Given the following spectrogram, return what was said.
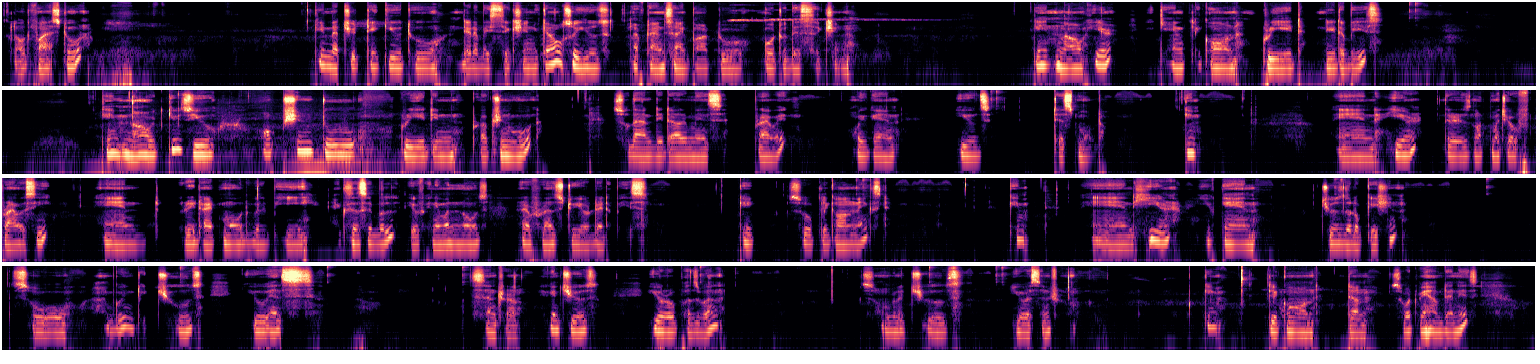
cloud firestore okay that should take you to database section. You can also use left hand sidebar to go to this section. Okay now here you can click on create database. Okay now it gives you option to create in production mode so that data remains private. Or you can use test mode. Okay. And here there is not much of privacy. And read write mode will be accessible if anyone knows reference to your database. Okay. So click on next. Okay. And here you can choose the location so I'm going to choose US Central. You can choose Europe as well. So I'm going to choose US Central. Okay click on done. So what we have done is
